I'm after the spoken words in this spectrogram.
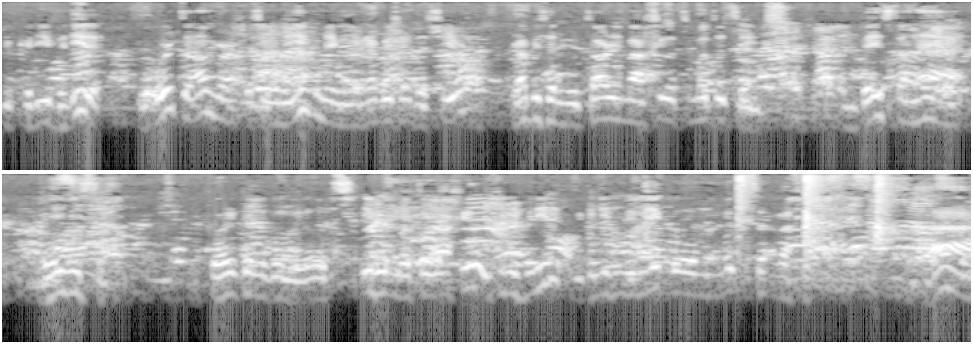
you could even eat it? The Urta Amr, so in the evening when Rabbi said the Shir, Rabbi said Mutari Machil to mutter And based on that, Rabbi said, To the mutter achil. You can even. You the mutter achil. Ah,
